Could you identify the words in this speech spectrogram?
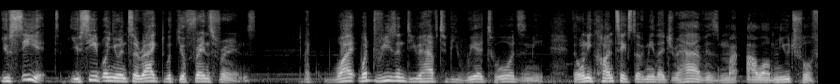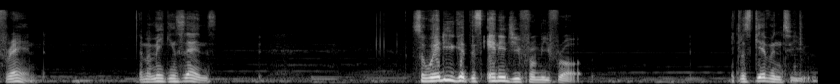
You see it. You see it when you interact with your friends' friends. Like, why, what reason do you have to be weird towards me? The only context of me that you have is my, our mutual friend. Am I making sense? So, where do you get this energy from me from? It was given to you.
